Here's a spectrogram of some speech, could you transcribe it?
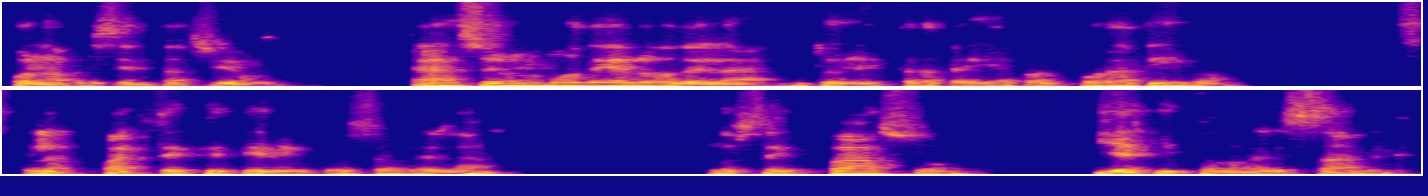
con la presentación. Hacer un modelo de, la, de una estrategia corporativa, las partes que tienen que ser, ¿verdad? Los seis pasos, y aquí están los exámenes.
